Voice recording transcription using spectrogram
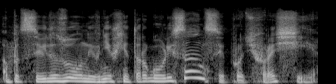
под цивилизованной внешней торговлей санкции против России,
